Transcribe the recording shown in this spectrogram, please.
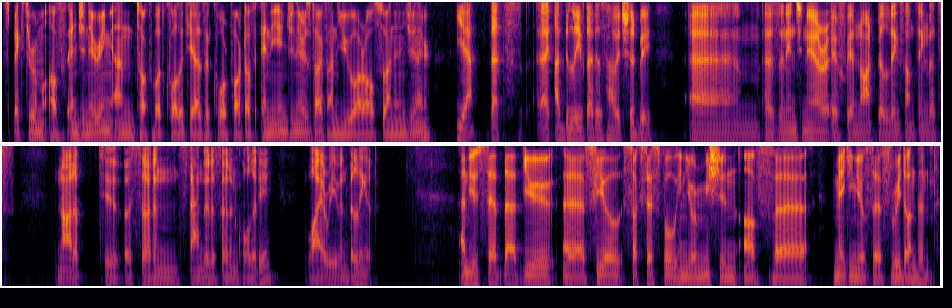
spectrum of engineering and talk about quality as a core part of any engineer's life and you are also an engineer Yeah, that's. I, I believe that is how it should be. Um, as an engineer, if we are not building something that's not up to a certain standard, a certain quality, why are we even building it? And you said that you uh, feel successful in your mission of uh, making yourself redundant,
